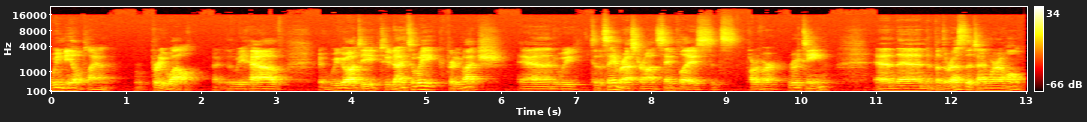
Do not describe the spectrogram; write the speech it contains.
we meal plan pretty well. We have we go out to eat two nights a week, pretty much, and we to the same restaurant, same place. It's part of our routine, and then but the rest of the time we're at home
